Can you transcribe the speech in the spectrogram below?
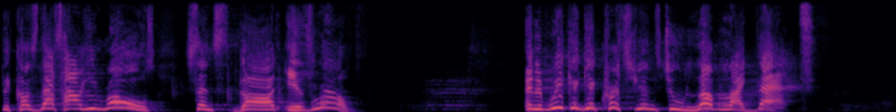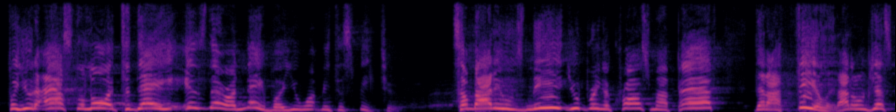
because that's how He rolls, since God is love. And if we could get Christians to love like that, for you to ask the Lord today, is there a neighbor you want me to speak to? Somebody whose need you bring across my path that I feel it. I don't just,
